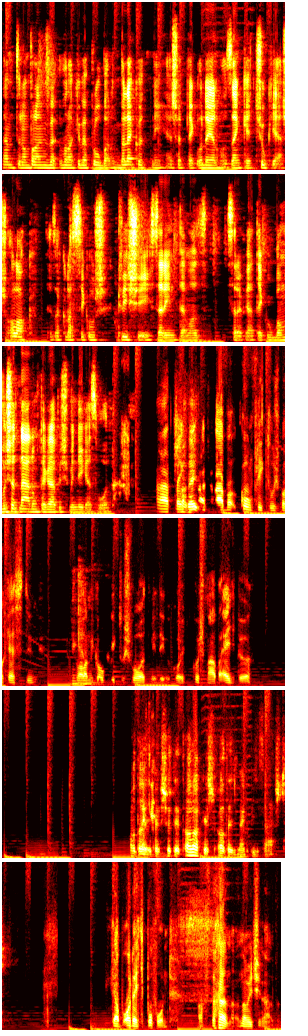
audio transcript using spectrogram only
nem tudom, valamibe, valakibe próbálunk belekötni, esetleg oda jön hozzánk egy csukjás alak, ez a klasszikus klisé szerintem az szerepjátékokban, most hát nálunk legalábbis mindig ez volt. Hát meg egy- általában konfliktusba kezdtünk. Igen. Valami konfliktus volt mindig a ko- kocsmába egyből. Ad egy sötét alak, és ad egy megbízást. Inkább ad egy pofont, aztán na mit csinálod?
